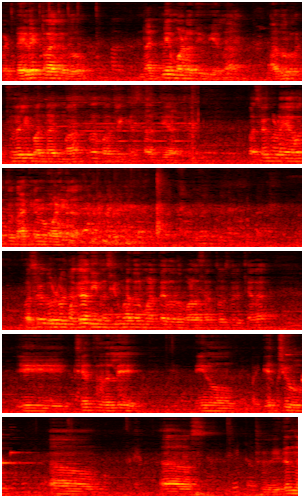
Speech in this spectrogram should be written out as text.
ಬಟ್ ಡೈರೆಕ್ಟರ್ ಆಗೋದು ನಟನೆ ಮಾಡೋದಿದೆಯಲ್ಲ ಅದು ರಕ್ತದಲ್ಲಿ ಬಂದಾಗ ಮಾತ್ರ ಬರಲಿಕ್ಕೆ ಸಾಧ್ಯ ಆಗ್ತದೆ ಬಸವೇಗೌಡ ಯಾವತ್ತೂ ನಾಟಕನೂ ಮಾಡಿಲ್ಲ. ಬಸವೇಗೌಡರ ಮಗ, ನೀನು ಸಿನಿಮಾದಲ್ಲಿ ಮಾಡ್ತಾ ಇರೋದು ಬಹಳ ಸಂತೋಷದ ವಿಚಾರ. ಈ ಕ್ಷೇತ್ರದಲ್ಲಿ ನೀನು ಹೆಚ್ಚು ಇದನ್ನ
